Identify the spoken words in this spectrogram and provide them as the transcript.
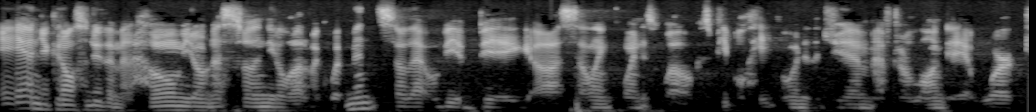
and you can also do them at home. You don't necessarily need a lot of equipment, so that would be a big uh, selling point as well because people hate going to the gym after a long day at work.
